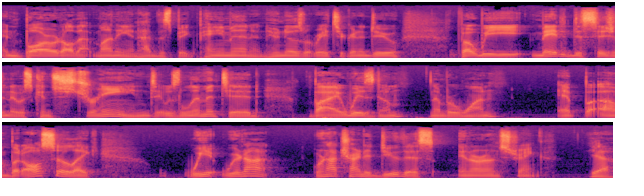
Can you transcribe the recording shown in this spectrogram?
and borrowed all that money and had this big payment and who knows what rates are going to do. But we made a decision that was constrained, it was limited by wisdom, number one. And, uh, but also like we, we're not, we're not trying to do this in our own strength. Yeah.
